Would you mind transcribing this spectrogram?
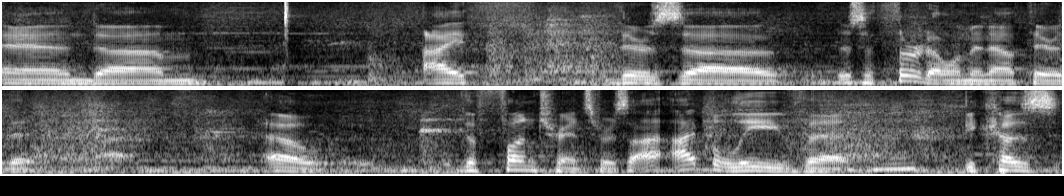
and um, I there's uh, there's a third element out there that oh the fund transfers. I, I believe that because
